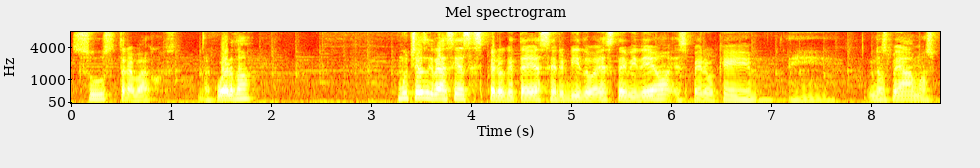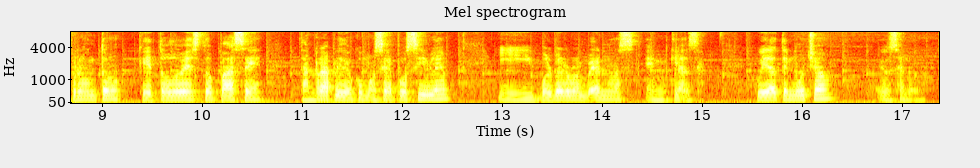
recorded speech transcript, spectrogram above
sus trabajos. ¿De acuerdo? Muchas gracias, espero que te haya servido este video, espero que eh, nos veamos pronto, que todo esto pase tan rápido como sea posible y volver a vernos en clase. Cuídate mucho un saludo.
